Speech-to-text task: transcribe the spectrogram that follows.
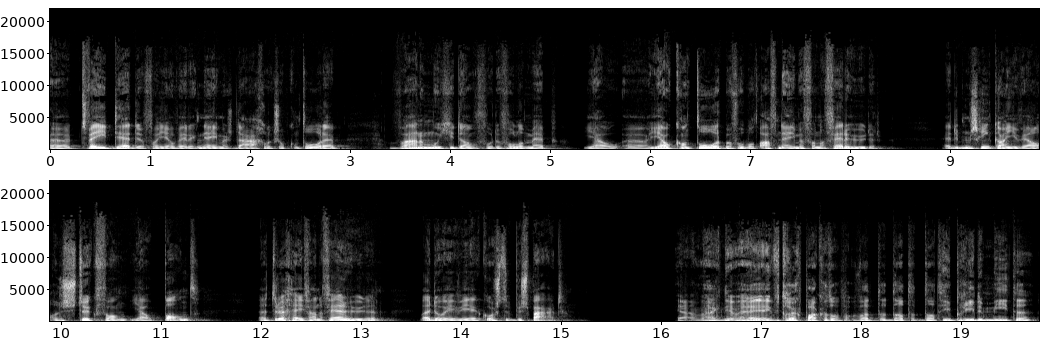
uh, twee derde van jouw werknemers dagelijks op kantoor hebt, waarom moet je dan voor de volle map jouw, jouw kantoor bijvoorbeeld afnemen van een verhuurder? Dus misschien kan je wel een stuk van jouw pand teruggeven aan de verhuurder, waardoor je weer kosten bespaart. Ja, wij even terugpakken op wat, dat, dat hybride meeten.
